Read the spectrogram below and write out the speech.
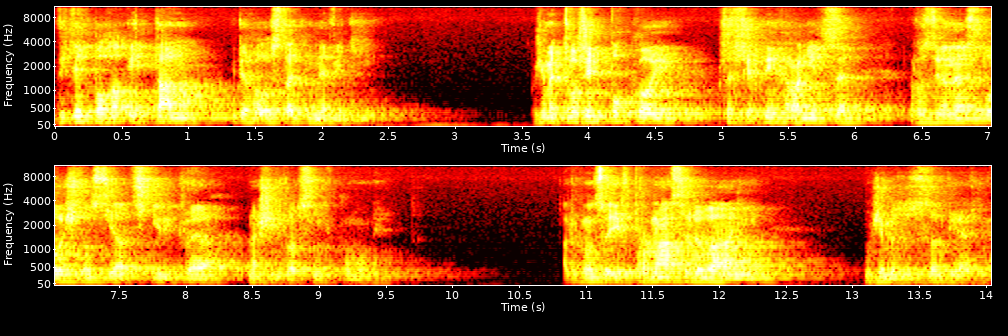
vidět Boha i tam, kde ho ostatní nevidí. Můžeme tvořit pokoj přes všechny hranice rozdělené společnosti a církve a našich vlastních komunit. A dokonce i v pronásledování můžeme zůstat věrní.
